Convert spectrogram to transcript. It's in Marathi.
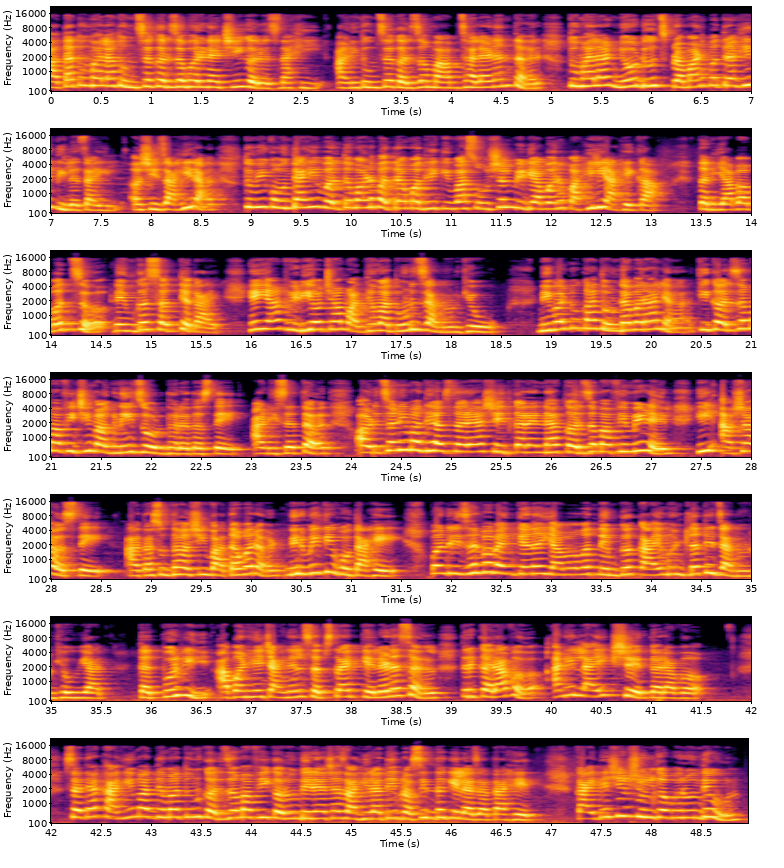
आता तुम्हाला तुमचं कर्ज भरण्याची गरज नाही आणि तुमचं कर्ज माफ झाल्यानंतर तुम्हाला नो ड्यूज प्रमाणपत्रही दिलं जाईल. अशी जाहिरात तुम्ही कोणत्याही वर्तमानपत्रामध्ये किंवा सोशल मीडियावर पाहिली आहे का? तर याबाबतचं नेमकं सत्य काय? हे या व्हिडिओच्या माध्यमातून जाणून घेऊ. निवडणुका तोंडावर आल्या की कर्जमाफीची मागणी जोर धरत असते आणि सतत अडचणीमध्ये असणाऱ्या शेतकऱ्यांना कर्जमाफी मिळेल ही आशा असते. आता सुद्धा अशी वातावरण निर्मिती होत आहे. पण रिझर्व्ह बँकेनं याबाबत नेमकं काय म्हटलं ते जाणून घेऊयात. तत्पूर्वी आपण हे चॅनल सबस्क्राईब केलं नसेल तर करावं आणि लाईक शेअर करावं. सध्या काही माध्यमातून कर्जमाफी करून देण्याच्या जाहिराती प्रसिद्ध केल्या जात आहेत. कायदेशीर शुल्क भरून देऊन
